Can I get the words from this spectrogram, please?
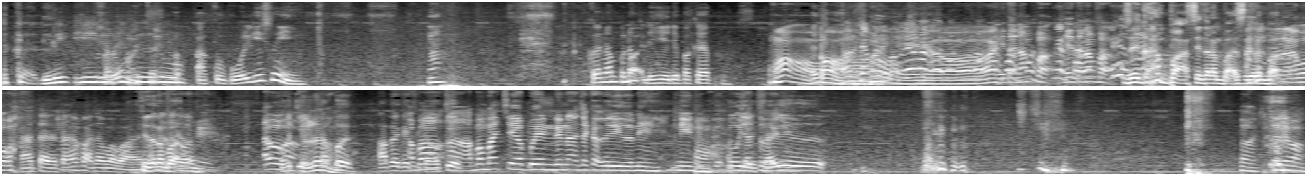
dekat leher dia tu. Aku polis ni Ha? Kau nampak leher dia pakai apa? Oh. Eh, Oh. Saya tak nampak, saya tak nampak. Saya tak nampak, saya tak nampak, saya tak nampak. Tak nampak. Tak tak tak nampak nampak bang. Saya tak nampak. Okey. Apa bang? Betul lah. Tak apa Apa yang kau cakap Abang, Okey ah, abang baca apa yang dia nak cakap tadi tu ni. Ni Oh. baru Okey, jatuh tadi. Saya Ah, Kita ni bang.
